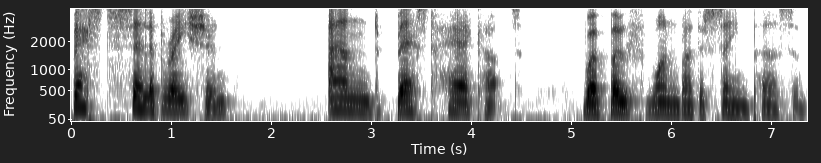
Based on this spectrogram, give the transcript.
Best celebration and best haircut were both won by the same person.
